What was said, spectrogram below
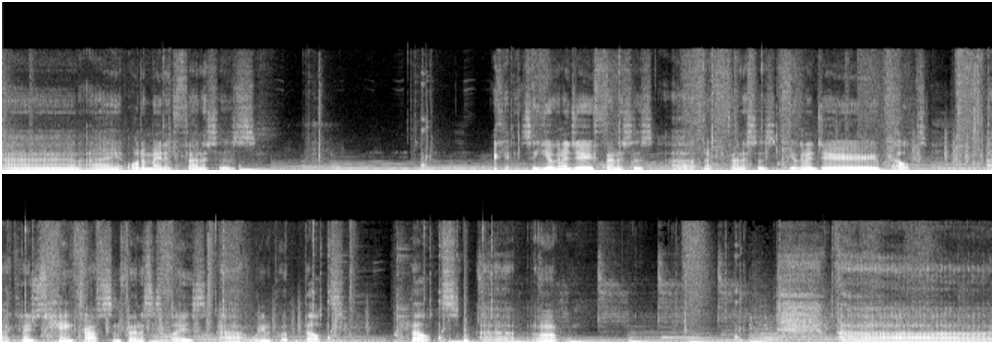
and I automated furnaces. Okay, so you're to do furnaces. Uh, no, furnaces. You're to do belt. Uh, can I just handcraft some furnaces, please? Uh, we're to put belts, belts, uh, oh, uh,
